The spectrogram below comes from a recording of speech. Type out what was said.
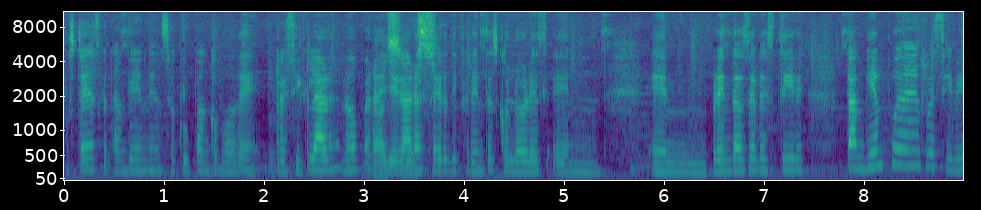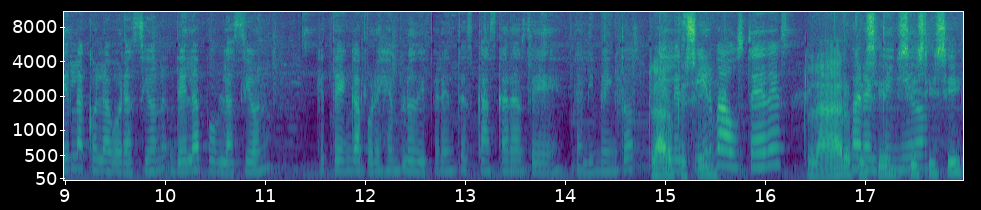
ustedes que también se ocupan como de reciclar, ¿no? Para llegar a hacer diferentes colores en, prendas de vestir, ¿también pueden recibir la colaboración de la población que tenga, por ejemplo, diferentes cáscaras de, alimentos claro que, les sirva a ustedes claro que sí, sí, sí, sí,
